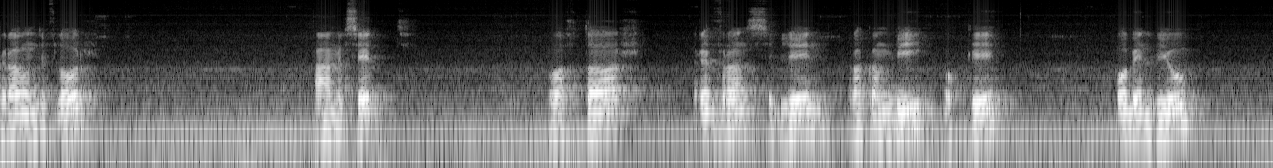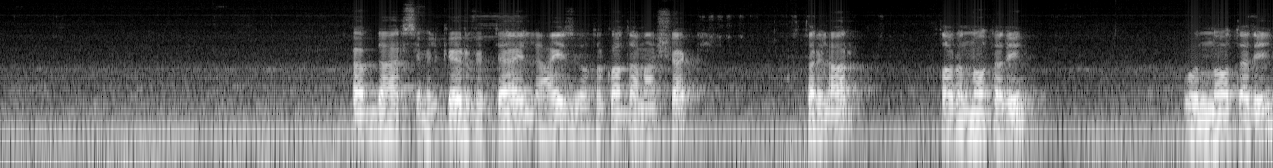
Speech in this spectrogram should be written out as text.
ground floor اعمل set واختار reference plane رقم B okay open view أبدأ أرسم ال curve بتاعي اللي عايزه يتقاطع مع الشكل. أختار ال arc. أختار النقطة دي والنقطة دي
